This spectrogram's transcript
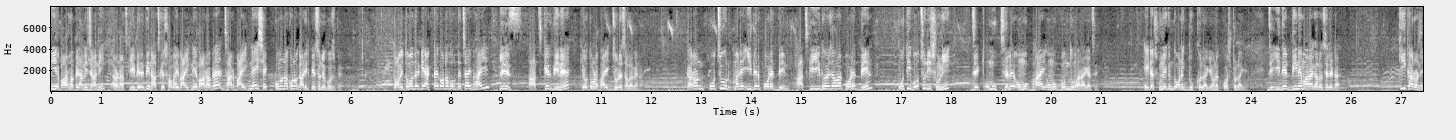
নিয়ে বার হবে, আমি জানি। কারণ আজকে ঈদের দিন, আজকে সবাই বাইক নিয়ে বার হবে। যার বাইক নেই, সে কোনো না কোনো গাড়ির পেছনে বসবে। তো আমি তোমাদেরকে একটাই কথা বলতে চাই, ভাই প্লিজ আজকের দিনে কেউ তোমরা বাইক জোরে চালাবে না। কারণ প্রচুর মানে ঈদের পরের দিন আজকে ঈদ হয়ে যাওয়ার পরের দিন প্রতি বছরই শুনি যে অমুক ছেলে অমুক ভাই অমুক বন্ধু মারা গেছে। এইটা শুনে কিন্তু অনেক দুঃখ লাগে অনেক কষ্ট লাগে যে ঈদের দিনে মারা গেল ছেলেটা। কি কারণে?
